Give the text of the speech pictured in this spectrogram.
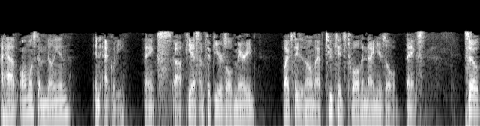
I have almost a million in equity. Thanks. Uh, P.S. I'm 50 years old, married. Wife stays at home. I have two kids, 12 and 9 years old. Thanks. So,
